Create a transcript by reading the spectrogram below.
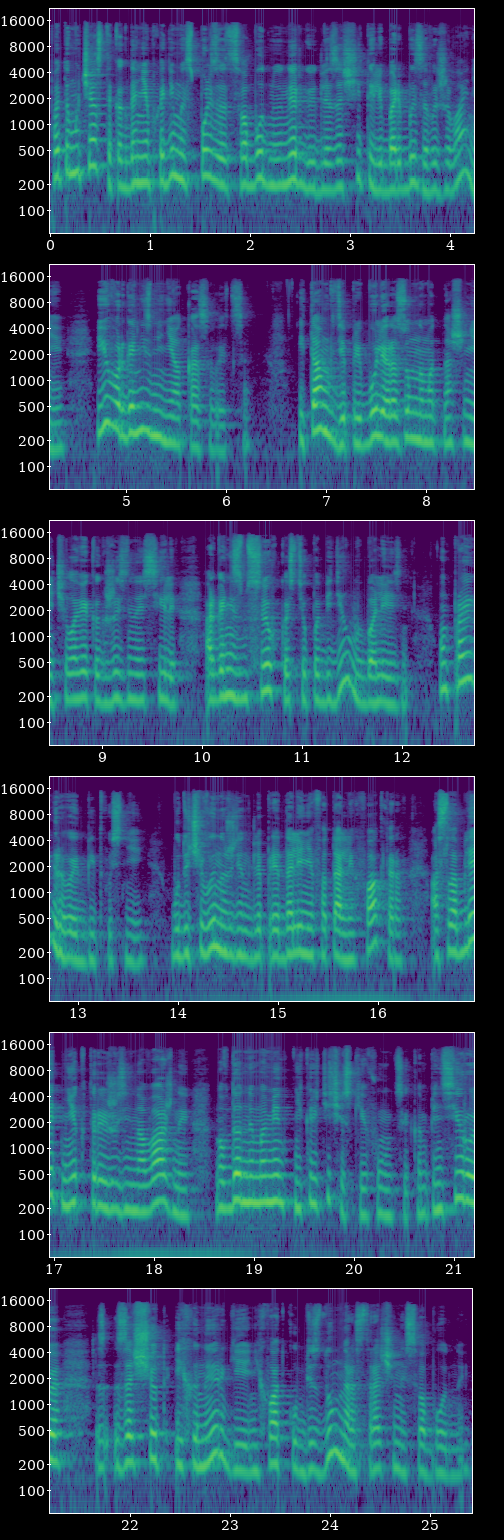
Поэтому часто, когда необходимо использовать свободную энергию для защиты или борьбы за выживание, ее в организме не оказывается. И там, где при более разумном отношении человека к жизненной силе организм с легкостью победил бы болезнь, он проигрывает битву с ней, будучи вынужден для преодоления фатальных факторов ослаблять некоторые жизненно важные, но в данный момент не критические функции, компенсируя за счет их энергии нехватку бездумно растраченной свободной.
